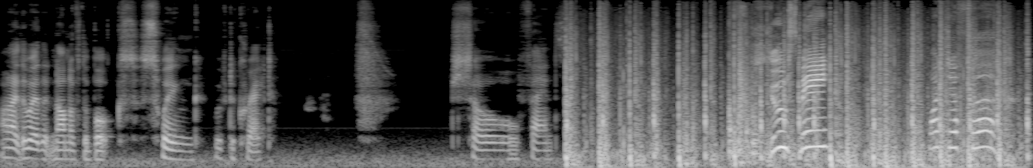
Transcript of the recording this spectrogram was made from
I like the way that none of the books swing with the crate. So fancy. Excuse me! What the fuck?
